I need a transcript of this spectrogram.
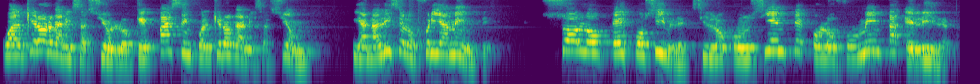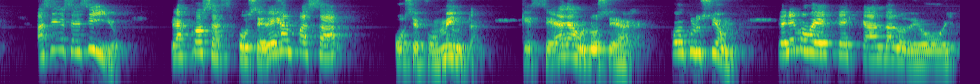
cualquier organización, lo que pase en cualquier organización, y analícelo fríamente, solo es posible si lo consiente o lo fomenta el líder. Así de sencillo. Las cosas o se dejan pasar o se fomentan, que se haga o no se haga. Conclusión, tenemos este escándalo de hoy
